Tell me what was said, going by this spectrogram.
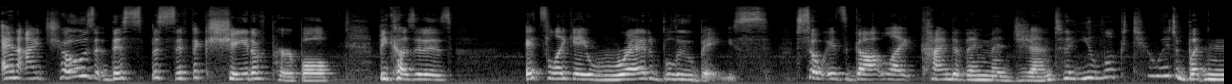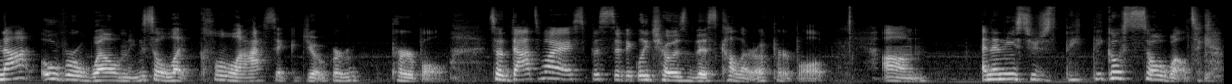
And I chose this specific shade of purple because it is, it's like a red blue base. So it's got like kind of a magenta y look to it, but not overwhelming. So like classic Joker purple. So that's why I specifically chose this color of purple. Um, and then these two just, they, they go so well together.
